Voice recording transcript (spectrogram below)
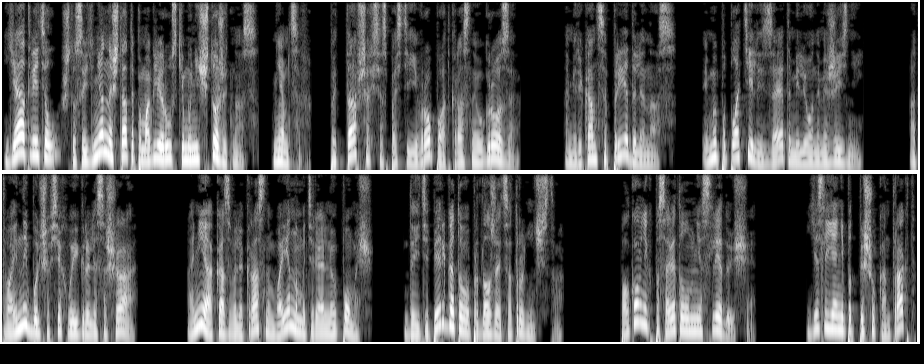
я ответил, что Соединенные Штаты помогли русским уничтожить нас, немцев, пытавшихся спасти Европу от красной угрозы. Американцы предали нас, и мы поплатились за это миллионами жизней. От войны больше всех выиграли США. Они оказывали красным военно-материальную помощь, да и теперь готовы продолжать сотрудничество. Полковник посоветовал мне следующее: если я не подпишу контракт,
